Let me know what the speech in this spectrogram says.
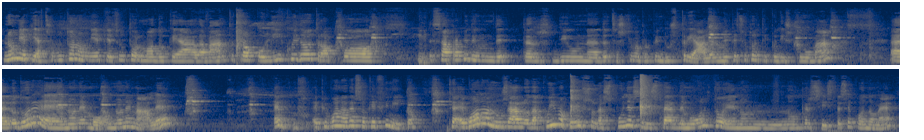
Non mi è piaciuto, non mi è piaciuto il modo che ha lavante, troppo liquido, troppo sa proprio di un, deter, di un doccia schiuma proprio industriale, non mi è piaciuto il tipo di schiuma. Eh, l'odore non, non è male, è, è, più buono adesso che è finito. Cioè è buono non usarlo da qui, ma poi sulla spugna si disperde molto e non, non persiste, secondo me.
